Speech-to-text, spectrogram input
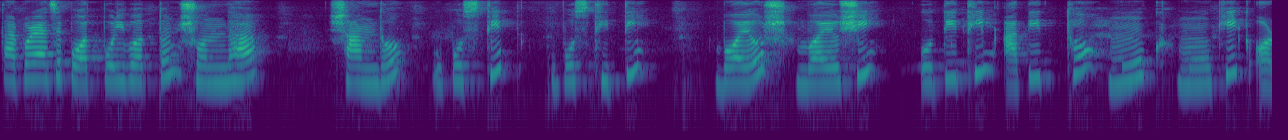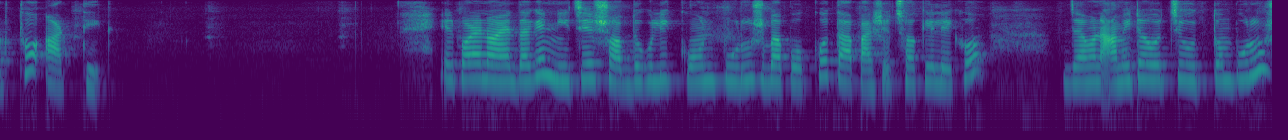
তারপরে আছে পথ পরিবর্তন, সন্ধ্যা, সান্ধ্য, উপস্থিত, উপস্থিতি, বয়স, বয়সী, অতিথি, আতিথ্য, মুখ, মৌখিক, অর্থ, আর্থিক। এরপরে নয়ের দাগে নিচের শব্দগুলি কোন পুরুষ বা পক্ষ তা পাশের ছকে লেখো। যেমন আমিটা হচ্ছে উত্তম পুরুষ,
